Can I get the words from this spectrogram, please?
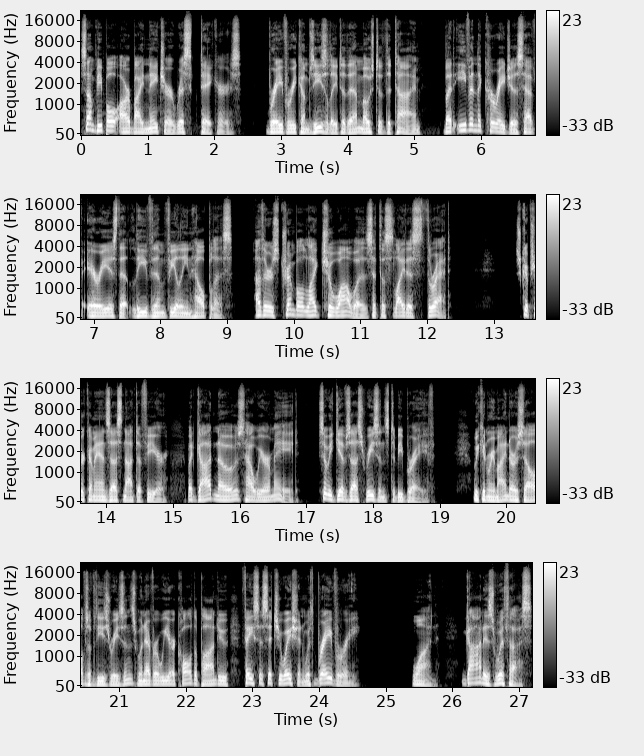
Some people are by nature risk takers. Bravery comes easily to them most of the time, but even the courageous have areas that leave them feeling helpless. Others tremble like chihuahuas at the slightest threat. Scripture commands us not to fear, but God knows how we are made, so He gives us reasons to be brave. We can remind ourselves of these reasons whenever we are called upon to face a situation with bravery. 1. God is with us.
